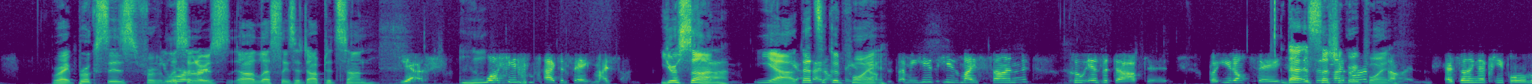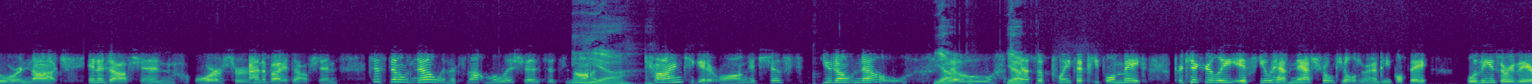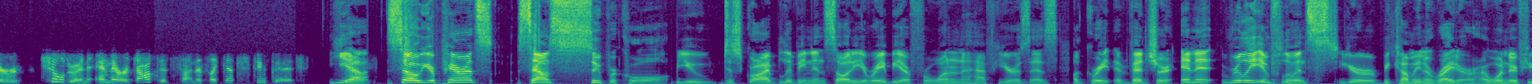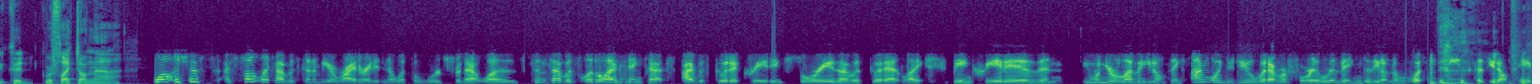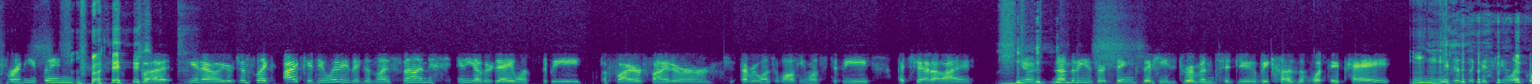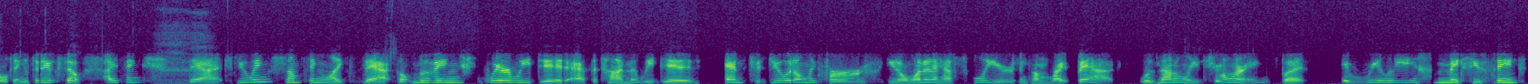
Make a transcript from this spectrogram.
Right. Brooks is, for Your- listeners, uh, Leslie's adopted son. yes, Mhm. well, he's I just say my son. Your son. Um, yeah, Yes, that's a good point. adopted. I mean, he's he's my son who is adopted, but you don't say That is such my a great point. Son. as something that people who are not in adoption or surrounded by adoption just don't know and it's not malicious it's not Yeah. trying to get it wrong it's just you don't know Yeah. so Yep. and that's a point that people make particularly if you have natural children and people say well these are their children and their adopted son it's like that's stupid Yeah. So your parents sounds super cool. You described living in Saudi Arabia for one and a half years as a great adventure, and it really influenced your becoming a writer. I wonder if you could reflect on that. Well, it's just I felt like I was going to be a writer. I didn't know what the words for that was. Since I was little, I think that I was good at creating stories. I was good at like being creative and when you're 11, you don't think I'm going to do whatever for a living because you don't know what it means because you don't pay for anything. Right. But you know, you're just like I could do anything because my son any other day wants to be a firefighter. Every once in a while, he wants to be a Jedi. You know, none of these are things that he's driven to do because of what they pay. Mm-hmm. It just like they seem like cool things to do. So I think that doing something like that, moving where we did at the time that we did, and to do it only for you know one and a half school years and come right back was not only jarring, but it really makes you think,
